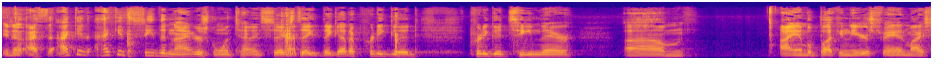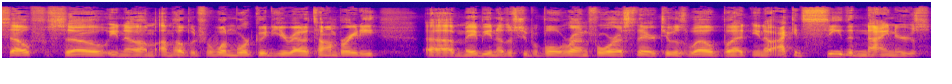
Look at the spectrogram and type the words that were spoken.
you know, I th- I could I could see the Niners going 10 and 6. They they got a pretty good pretty good team there. Um I am a Buccaneers fan myself, so you know I'm, I'm hoping for one more good year out of Tom Brady, uh, maybe another Super Bowl run for us there too as well. But you know I can see the Niners,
